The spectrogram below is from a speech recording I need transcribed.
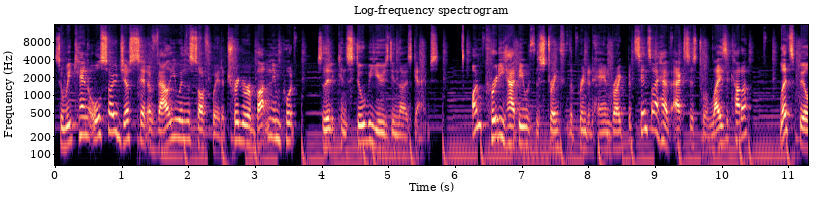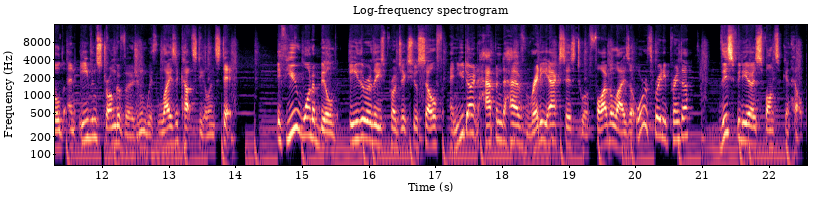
so we can also just set a value in the software to trigger a button input so that it can still be used in those games. I'm pretty happy with the strength of the printed handbrake, but since I have access to a laser cutter, let's build an even stronger version with laser cut steel instead. If you want to build either of these projects yourself and you don't happen to have ready access to a fiber laser or a 3D printer, this video's sponsor can help.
